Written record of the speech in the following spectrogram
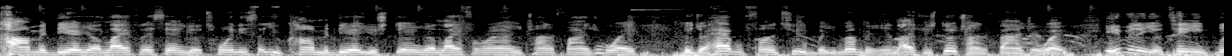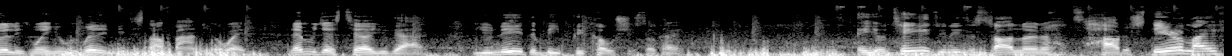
commandeer your life, let's say in your 20s, say you commandeer, you're steering your life around, you're trying to find your way, because you're having fun too, but remember, in life, you're still trying to find your way. Even in your teens, really, is when you really need to start finding your way. Let me just tell you guys, you need to be precocious, okay? In your teens, you need to start learning how to steer life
